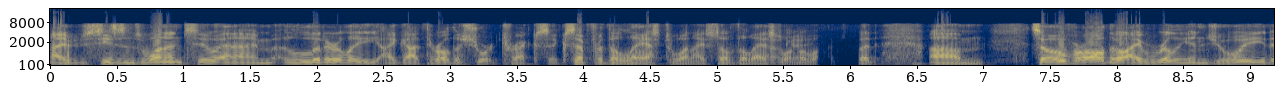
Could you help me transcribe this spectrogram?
I seasons one and two, and I'm literally I got through all the short treks except for the last one. I still have the last one to watch. But um, so overall, though, I really enjoyed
